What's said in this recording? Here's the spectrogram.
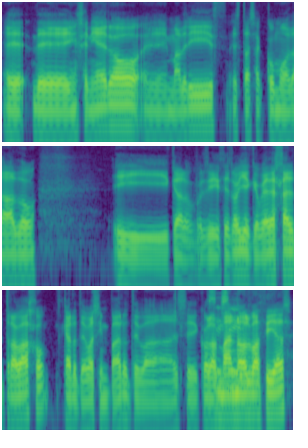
eh, de ingeniero eh, en Madrid, estás acomodado y claro, pues si dices, oye, que voy a dejar el trabajo, claro, te vas sin paro, te vas eh, con las Sí, sí. manos vacías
